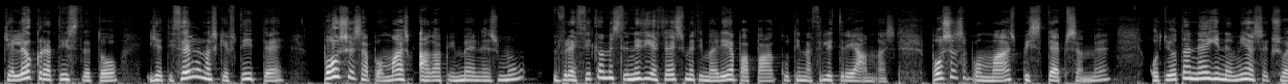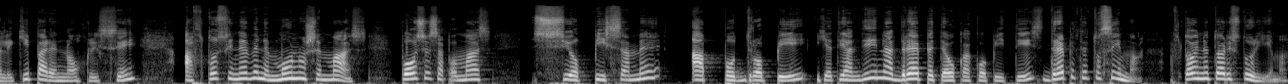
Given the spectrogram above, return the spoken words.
Και λέω κρατήστε το γιατί θέλω να σκεφτείτε πόσες από εμάς αγαπημένες μου βρεθήκαμε στην ίδια θέση με τη Μαρία Παπάκου, την αθλήτριά μας. Πόσες από εμάς πιστέψαμε ότι όταν έγινε μια σεξουαλική παρενόχληση αυτό συνέβαινε μόνο σε εμάς. Πόσες από εμάς σιωπήσαμε από ντροπή, γιατί αντί να ντρέπεται ο κακοποιητής, ντρέπεται το θύμα. Αυτό είναι το αριστούργημα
